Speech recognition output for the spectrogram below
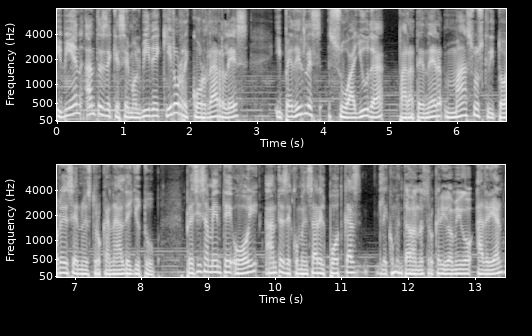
Y bien, antes de que se me olvide, quiero recordarles y pedirles su ayuda para tener más suscriptores en nuestro canal de YouTube. Precisamente hoy, antes de comenzar el podcast, le comentaba a nuestro querido amigo Adrián,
